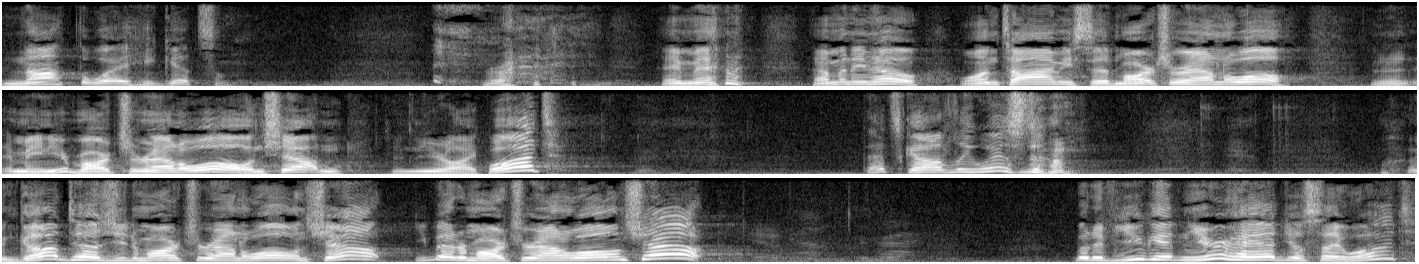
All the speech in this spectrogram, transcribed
not the way He gets them. Right? Amen. How many know? One time he said, march around the wall. I mean, you're marching around a wall and shouting. And you're like, what? That's godly wisdom. When God tells you to march around a wall and shout, you better march around a wall and shout. But if you get in your head, you'll say, what?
